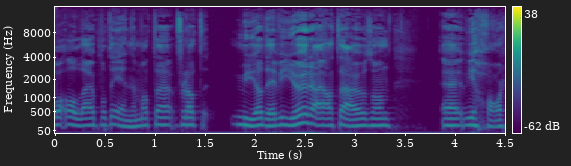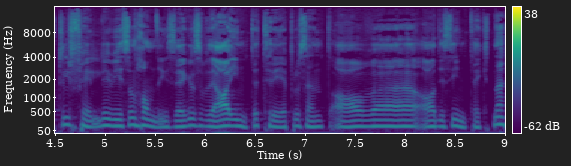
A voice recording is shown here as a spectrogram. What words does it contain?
og alle er på en måte enige om at, det, for at mye av det vi gjør, er at det er jo sånn Eh, vi har tilfeldigvis en handlingsregel som ja, inntil 3% av, eh, av disse inntektene.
